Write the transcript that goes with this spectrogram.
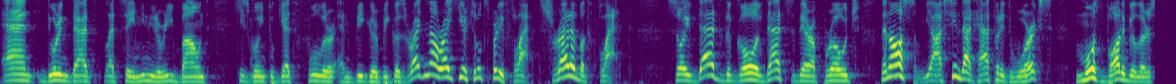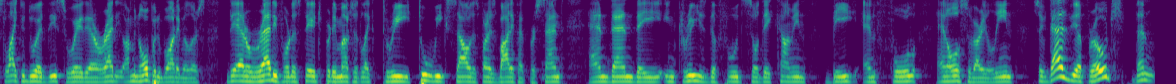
and during that let's say mini rebound he's going to get fuller and bigger because right now right here he looks pretty flat shredded but flat so if that's the goal, if that's their approach, then awesome. Yeah, I've seen that happen. It works. Most bodybuilders like to do it this way. They're ready. I mean, open bodybuilders, they are ready for the stage pretty much at like three, two weeks out as far as body fat percent, and then they increase the food so they come in big and full and also very lean. So if that's the approach, then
